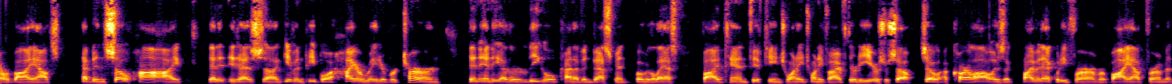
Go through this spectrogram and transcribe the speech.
or buyouts have been so high that it, it has uh, given people a higher rate of return than any other legal kind of investment over the last 5, 10, 15, 20, 25, 30 years or so. So a Carlyle is a private equity firm or buyout firm that,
